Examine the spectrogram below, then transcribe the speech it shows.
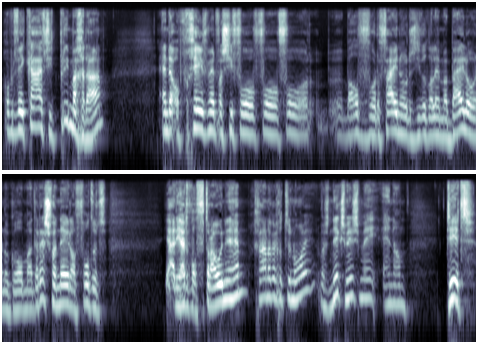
op het WK heeft hij het prima gedaan. En op een gegeven moment was hij voor, voor, voor, behalve voor de Feyenoorders, die wilde alleen maar bijlo in de goal. Maar de rest van Nederland vond het, ja, die had wel vertrouwen in hem. Gaandeweg het toernooi, er was niks mis mee. En dan dit,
